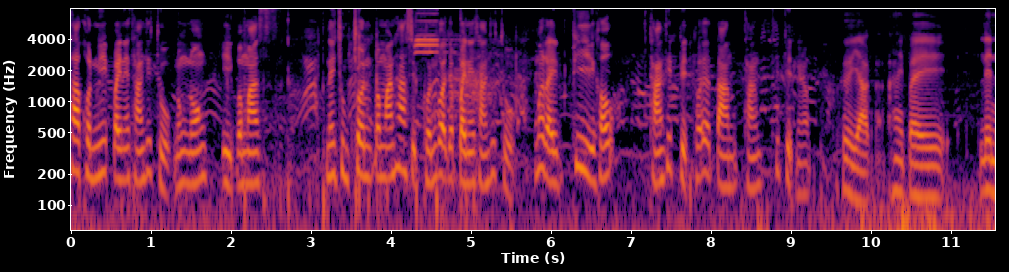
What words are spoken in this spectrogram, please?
ถ้าคนนี้ไปในทางที่ถูกน้องๆอีกประมาณในชุมชนประมาณ 50 คนก็จะไปในทางที่ถูก เมื่อไหรพี่เขาทางที่ผิดเขาจะตามทางที่ผิดนะครับ คืออยากให้ไป เล่น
